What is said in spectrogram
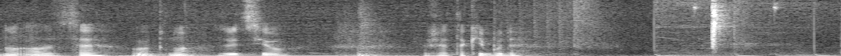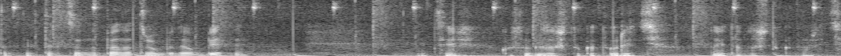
Ну, але це вапно звідси вже так і буде. Так, так, так, це напевно треба буде оббити. І цей кусок заштукатуриться. Ну і там заштукатуриться.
